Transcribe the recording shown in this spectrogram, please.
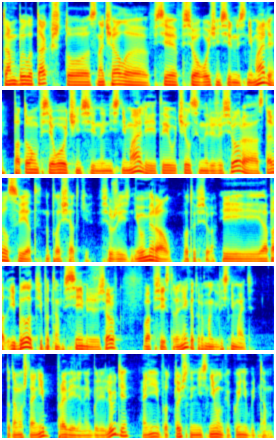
Там было так, что сначала все все очень сильно снимали, потом все очень сильно не снимали, и ты учился на режиссера, а оставил свет на площадке всю жизнь и умирал. Вот и все. И, а и было типа там семь режиссеров во всей стране, которые могли снимать. Потому что они проверенные были люди, они вот точно не снимут какую-нибудь там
